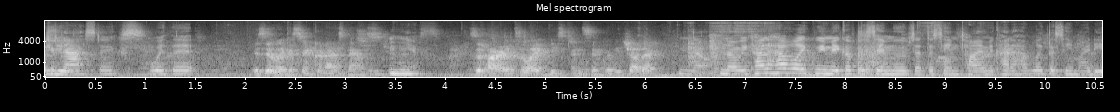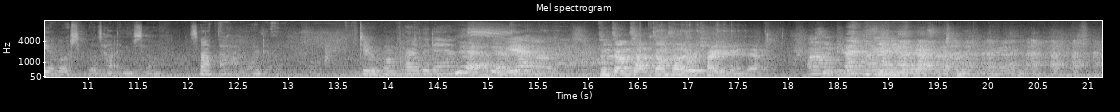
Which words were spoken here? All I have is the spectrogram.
gymnastics with it. Is it like a synchronized dance? Yes. Is it hard to like be in sync with each other? No. No, we kind of have like we make up the same moves at the same time. We kind of have like the same idea most of the time, so it's not that hard. Do one part of the dance. Yeah. Yeah. Don't, don't tell don't tell her which part you're gonna do. Oh, see if see if you can guess it.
